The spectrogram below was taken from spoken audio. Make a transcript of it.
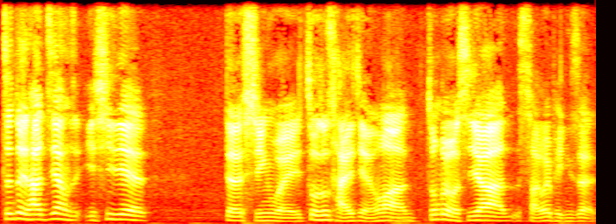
针对他这样子一系列的行为做出裁剪的话，中国有希腊少一位评审，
